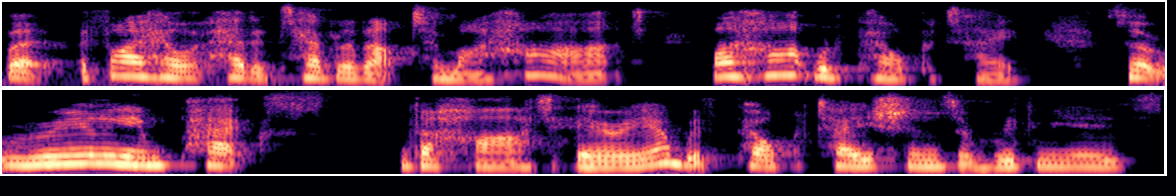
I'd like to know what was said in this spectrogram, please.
but if I had a tablet up to my heart, my heart would palpitate. So it really impacts the heart area with palpitations, arrhythmias.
